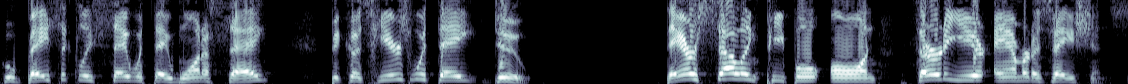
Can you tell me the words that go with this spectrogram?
who basically say what they want to say, because here's what they do they are selling people on 30 year amortizations.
